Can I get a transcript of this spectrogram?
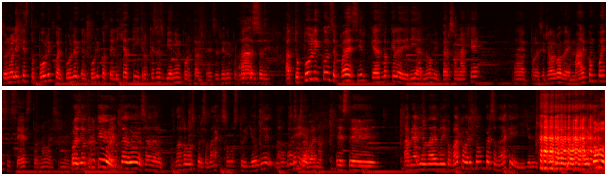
Tú no eliges tu público, el público, el público te elige a ti. Creo que eso es bien importante, eso es bien importante. Ah, Entonces, sí. a tu público se puede decir que es lo que le diría, ¿no? Mi personaje, eh, por decir algo de Malcolm, pues es esto, ¿no? Me- Pues yo creo que ahorita, güey, o sea, no somos personajes, somos tú y yo, güey, nada más. Sí, o sea, bueno. este, a mí alguien una vez me dijo, Malcolm, eres todo un personaje, y yo dije, "No, lo tomé como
